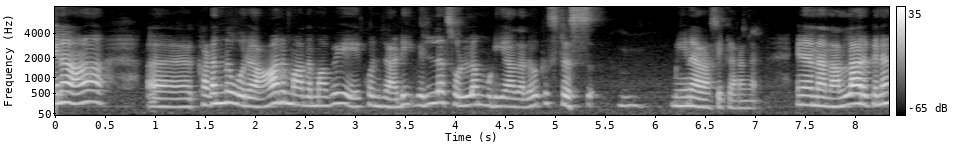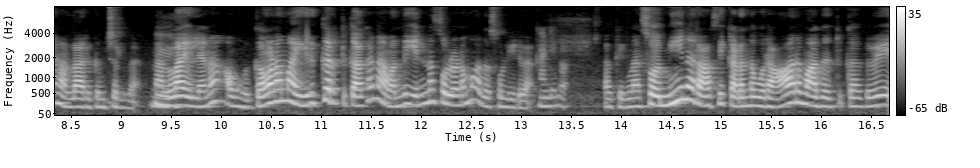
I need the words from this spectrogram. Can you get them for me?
ஏன்னா கடந்த ஒரு ஆறு மாதமாகவே கொஞ்சம் அடி வெளில சொல்ல முடியாத அளவுக்கு ஸ்ட்ரெஸ் ம். மீன ராசிக்காரங்க. ஏன்னா நான் நல்லா இருக்குன்னா நல்லா இருக்குன்னு சொல்லுவேன். நல்லா இல்லைன்னா அவங்க கவனமாக இருக்கிறதுக்காக நான் வந்து என்ன சொல்லணுமோ அதை சொல்லிடுவேன். கண்டிப்பா. ஓகேங்களா ஸோ மீன ராசி கடந்த ஒரு ஆறு மாதத்துக்காகவே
